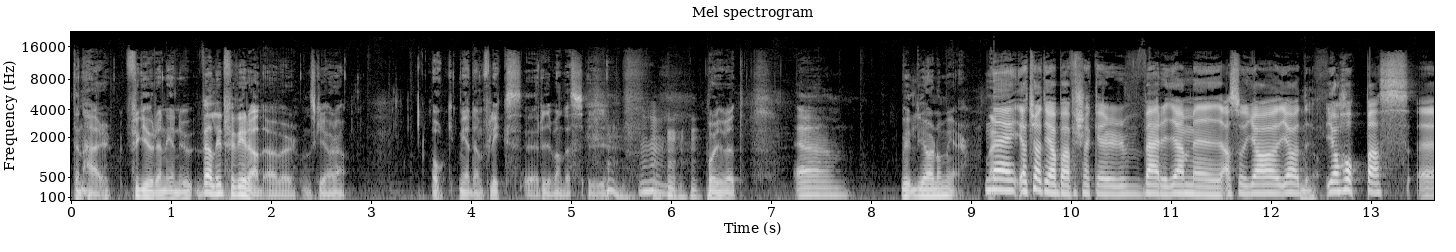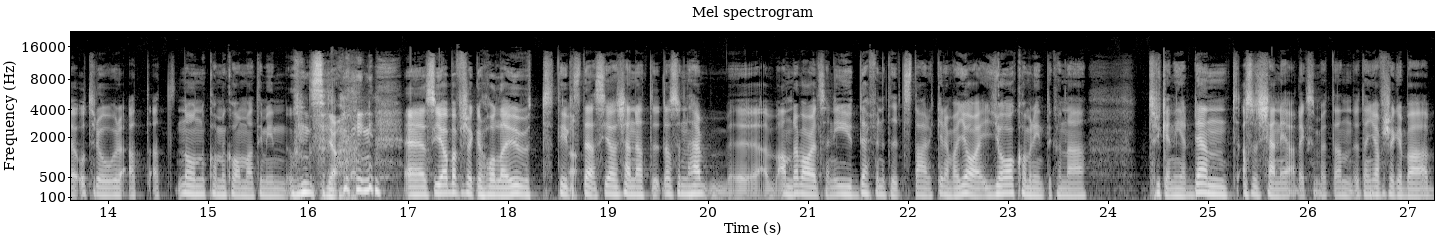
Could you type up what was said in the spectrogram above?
den här figuren är nu väldigt förvirrad över vad den ska göra. Och med en flicks eh, rivandes i, på huvudet. Eh, vill du göra något mer? Nej. jag tror att jag bara försöker värja mig. Alltså jag, jag, jag hoppas eh, och tror att, att någon kommer komma till min undsättning. Eh, Så jag bara försöker hålla ut tills dess. Jag känner att alltså, den här eh, andra varelsen är ju definitivt starkare än vad jag är. Jag kommer inte kunna trycka ner den, alltså känner jag liksom, utan, utan jag försöker bara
